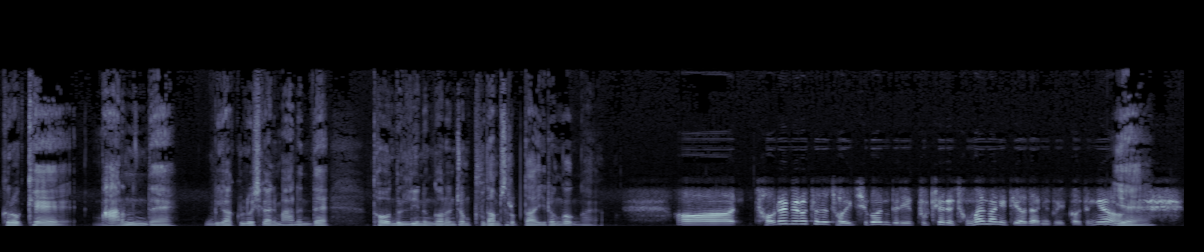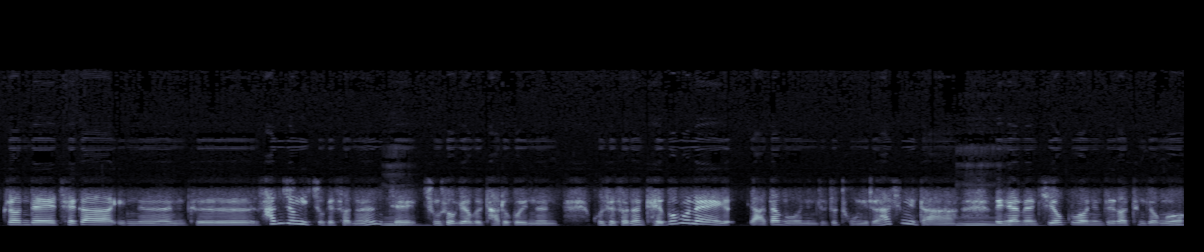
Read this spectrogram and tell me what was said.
그렇게 많은데 우리가 근로 시간이 많은데 더 늘리는 거는 좀 부담스럽다 이런 건가요? 어, 저를 비롯해서 저희 직원들이 국회를 정말 많이 뛰어다니고 있거든요. 예. 그런데 제가 있는 그 산중이 쪽에서는 이제 음. 중소기업을 다루고 있는 곳에서는 대부분의 야당 의원님들도 동의를 하십니다. 음. 왜냐하면 지역구 의원님들 같은 경우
